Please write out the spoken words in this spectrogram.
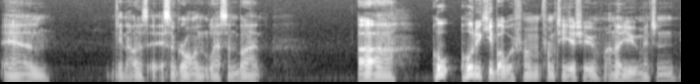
and you know it's it's a growing lesson. But uh, who who do you keep up with from from TSU? I know you mentioned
